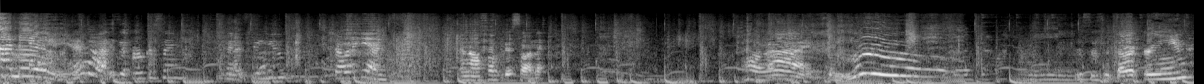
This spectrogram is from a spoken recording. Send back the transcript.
I made. Yeah, is it focusing? Can it see you? Show it again. And I'll focus on it. All right. Woo! This is the dark green.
